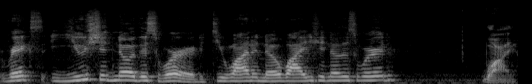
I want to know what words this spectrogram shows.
Ricks, you should know this word. Do you want to know why you should know this word? Why?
